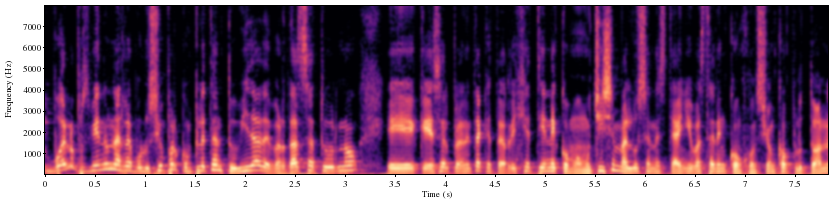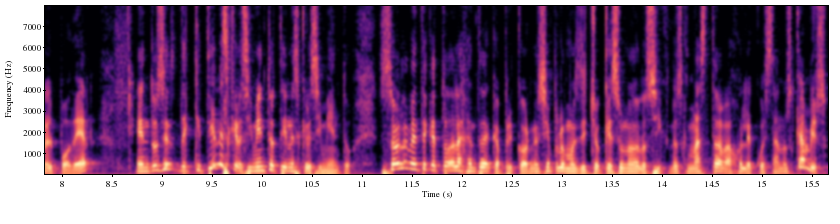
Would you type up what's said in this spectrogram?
bueno, pues viene una revolución por completa en tu vida. De verdad, Saturno, eh, que es el planeta que te rige, tiene como muchísima luz en este año y va a estar en conjunción con Plutón, el poder. Entonces, de que tienes crecimiento, tienes crecimiento. Solamente que toda la gente de Capricornio, siempre lo hemos dicho que es uno de los signos que más trabajo le cuestan los cambios,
